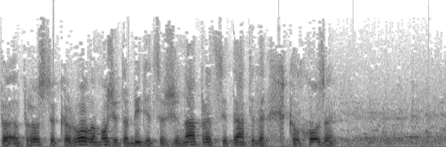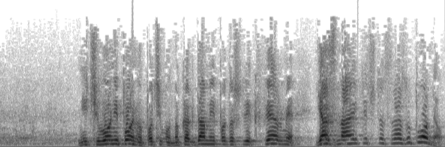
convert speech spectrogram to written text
просто корова, может обидеться жена председателя колхоза. Ничего не понял. Почему? Но когда мы подошли к ферме, я знаете, что сразу понял?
